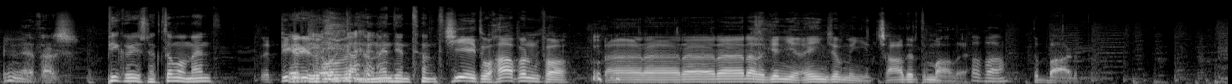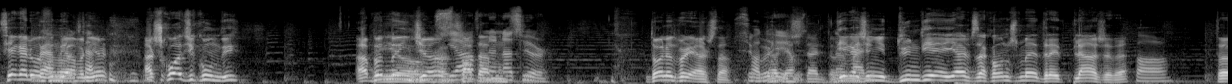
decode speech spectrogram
E thashë, pikërisht në këtë moment Pikërisht do të në mendjen tënd. Qiejt u hapën, po. Tarararara, dhe vjen një engjëll me një çadër të madhe. Po po. Të bardhë. Si e kaluat fundjavën një herë? A shkuat gjëkundi? A bëtë ndonjë jo, gjë? Ja, në natyrë. Dolët pra jashtë. Sigurisht. Dje ka qenë një dyndje e jashtëzakonshme drejt plazheve. Po. të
